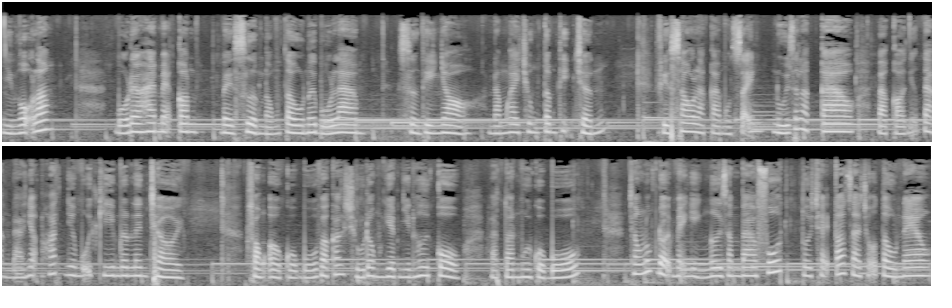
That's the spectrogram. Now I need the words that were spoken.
nhìn ngộ lắm. Bố đeo hai mẹ con về xưởng đóng tàu nơi bố làm. Xưởng thì nhỏ, nằm ngay trung tâm thị trấn. Phía sau là cả một dãy núi rất là cao và có những tảng đá nhọn hoắt như mũi kim đơn lên trời. Phòng ở của bố và các chú đồng nghiệp nhìn hơi cổ và toàn mùi của bố. Trong lúc đợi mẹ nghỉ ngơi dăm 3 phút, tôi chạy tót ra chỗ tàu neo,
